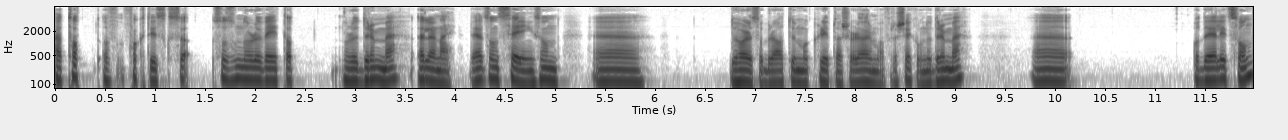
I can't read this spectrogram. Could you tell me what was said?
jeg har tatt og faktisk så, Sånn som når du vet at når du drømmer Eller nei, det er et sånn saying sånn eh, Du har det så bra at du må klype deg sjøl i armene for å sjekke om du drømmer. Eh, og det er litt sånn.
